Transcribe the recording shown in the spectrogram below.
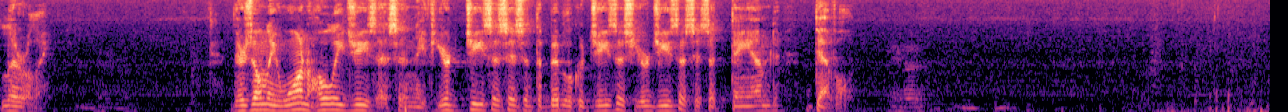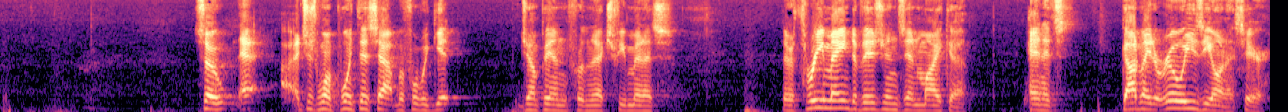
literally. There's only one holy Jesus, and if your Jesus isn't the biblical Jesus, your Jesus is a damned devil. So uh, I just want to point this out before we get jump in for the next few minutes. There are three main divisions in Micah, and it's God made it real easy on us here.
